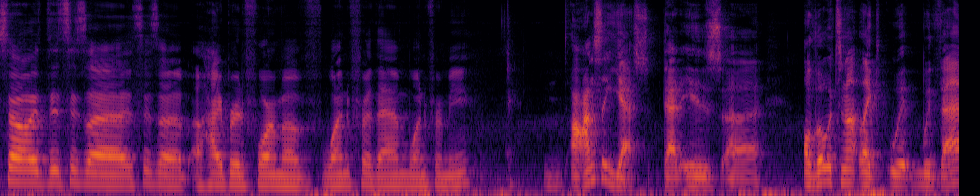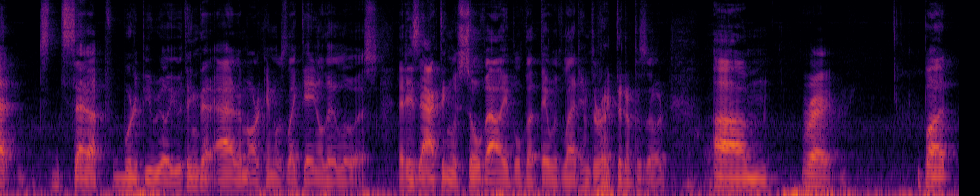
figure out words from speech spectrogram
So this is a this is a, a hybrid form of one for them, one for me. Honestly, yes, that is. Uh, although it's not like with with that setup, would it be real? You would think that Adam Arkin was like Daniel Day Lewis, that his acting was so valuable that they would let him direct an episode. Um, Right. but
